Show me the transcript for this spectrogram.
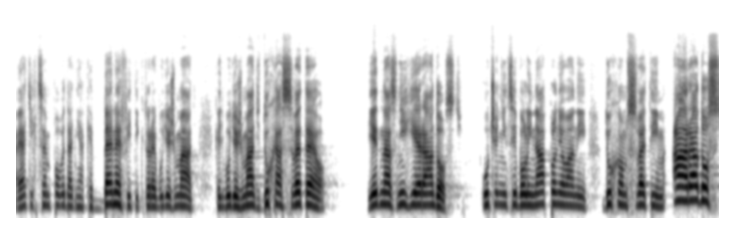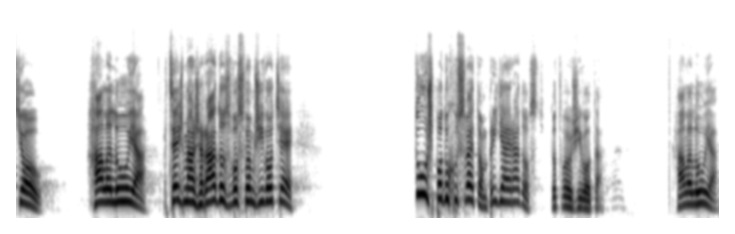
A ja ti chcem povedať nejaké benefity, ktoré budeš mať, keď budeš mať Ducha Svetého. Jedna z nich je radosť. Učeníci boli naplňovaní Duchom Svetým a radosťou. Halelúja. Chceš, máš radosť vo svojom živote? Túž po duchu svetom príde aj radosť do tvojho života. Halelúja.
